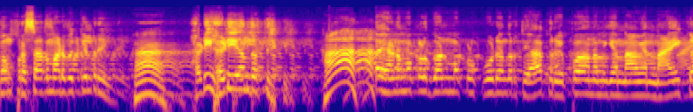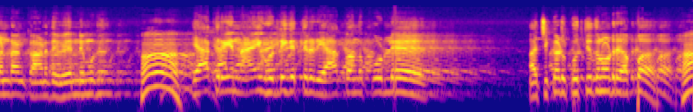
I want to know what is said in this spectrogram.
ಸುಮ್ ಪ್ರಸಾದ ಮಾಡ್ಬೇಕಿಲ್ರಿ? ಹಾ. ಹಡಿ ಹಡಿ ಅಂದತ್ರಿ. ಹಾ. ಹೆಣ್ಮಕ್ಳು ಗಂಡು ಮಕ್ಳು ಕೂಡಿ ಅಂದ್ರತು ಯಾಕ್ರಿಪ್ಪ ನಮಗೆ ನಾವೇನ್ ನಾಯಿ ಕಂಡಂಗ್ ಕಾಣ್ದೇವೆ ನಿಮ್ಗೆ? ಹಾ. ಯಾಕ್ರಿ ನಾಯಿ ಹೊಡ್ಲಿಗತ್ತಿರಿ ಯಾಕ ಅಂದ ಕೂಡ್ಲೆ ಆಚೆ ಕಡೆ ಕೂತಿದ್ ನೋಡ್ರಿ ಅಪ್ಪ. ಹಾ.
